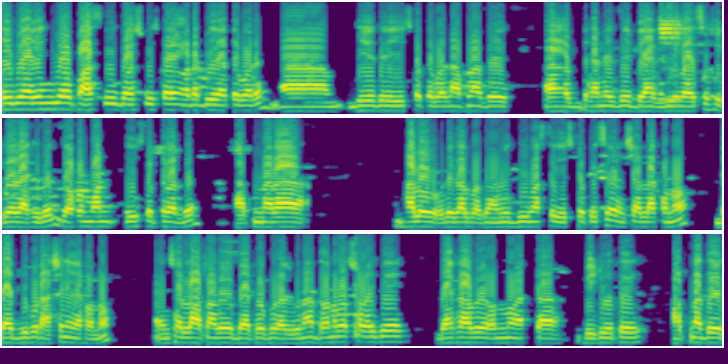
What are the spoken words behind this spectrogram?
এই বেয়ারিংগুলো পাঁচ পিস দশ পিস করে অর্ডার দিয়ে রাখতে পারেন। ধীরে ধীরে ইউজ করতে পারেন। আপনাদের ভ্যানের যে ব্যাগগুলো আছে সেগুলো রাখিবেন যখন মন ইউজ করতে পারবেন, আপনারা ভালো রেজাল্ট পাবেন। আমি দুই মাস থেকে ইউজ করতেছি ইনশাল্লাহ কোনো ব্যাড রিপোর্ট আসেনি এখনও। ইনশাল্লাহ আপনাদের ব্যাড রিপোর্ট আসবে না। ধন্যবাদ সবাইকে। দেখা হবে অন্য একটা ভিডিওতে। আপনাদের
